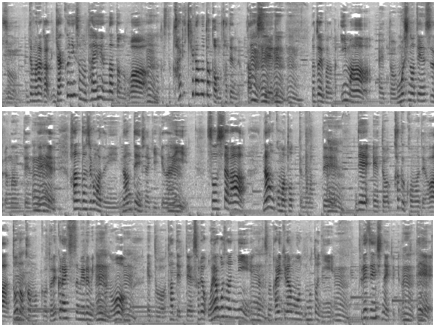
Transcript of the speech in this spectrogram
そう。うでもなんか逆にその大変だったのは、うん。なんかそのカリキュラムとかも立てんのよ学生で、うんうん例えばなんか今、えっと模試の点数が何点で、うん半年後までに何点にしなきゃいけない、うん。そうしたら何コマ取ってもらって、うで、えっと各コマではどの科目をどれくらい進めるみたいなのを、うん。えっと立ててそれを親御さんに、うん。なんかそのカリキュラムをもとにうん。プレゼンしないといけなくて、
